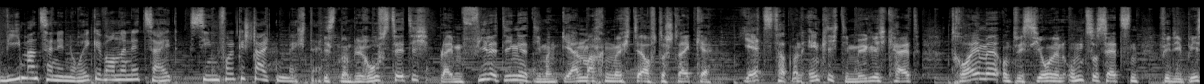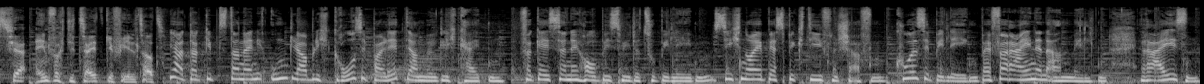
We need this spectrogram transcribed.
wie man seine neu gewonnene Zeit sinnvoll gestalten möchte. Ist man berufstätig, bleiben viele Dinge, die man gern machen möchte, auf der Strecke. Jetzt hat man endlich die Möglichkeit, Träume und Visionen umzusetzen, für die bisher einfach die Zeit gefehlt hat. Ja, da gibt's dann eine unglaublich große Palette an Möglichkeiten. Vergessene Hobbys wieder zu beleben, sich neue Perspektiven schaffen, Kurse belegen, bei Vereinen anmelden, reisen.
